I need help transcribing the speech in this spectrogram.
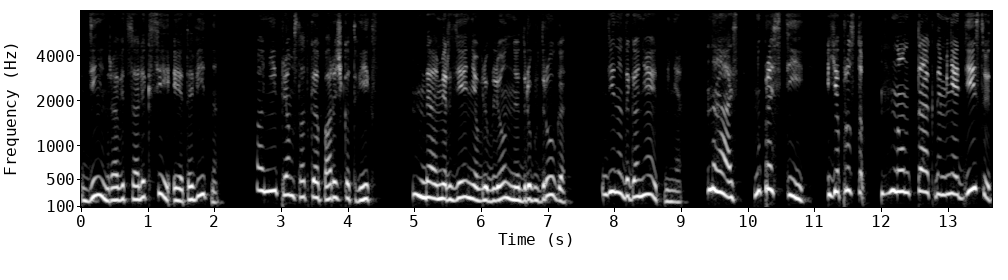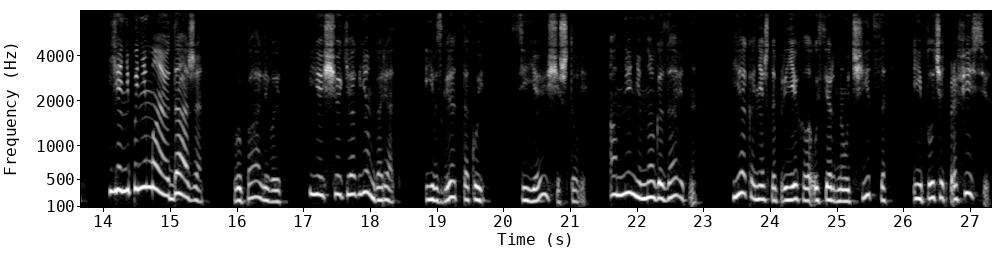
Дине нравится Алексей, и это видно. Они прям сладкая парочка Твикс. Да, омерзение, влюбленные друг в друга. Дина догоняет меня. «Насть, ну прости, я просто... Ну он так на меня действует, я не понимаю даже!» Выпаливает, ее щеки огнем горят. И взгляд такой сияющий, что ли. А мне немного завидно. Я, конечно, приехала усердно учиться и получать профессию,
